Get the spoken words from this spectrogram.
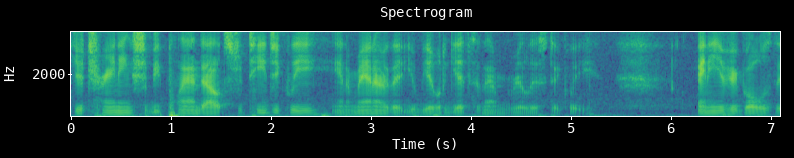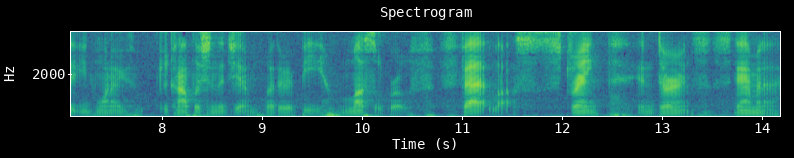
your training should be planned out strategically in a manner that you'll be able to get to them realistically. Any of your goals that you'd want to accomplish in the gym, whether it be muscle growth, fat loss, strength, endurance, stamina,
